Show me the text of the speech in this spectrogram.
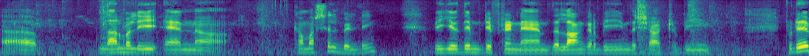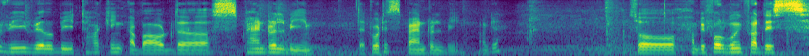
Uh, normally in uh, commercial building, we give them different names, the longer beam, the shorter beam. Today we will be talking about the spandrel beam. That what is spandrel beam, okay? So before going for this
